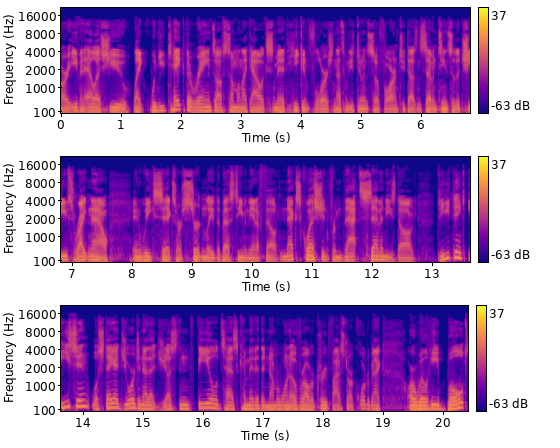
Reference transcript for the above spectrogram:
or even LSU. Like when you take the reins off someone like Alex Smith, he can flourish, and that's what he's doing so far in 2017. So the Chiefs right now in Week Six are certainly the best team in the NFL. Next question from that 70s dog. Do you think Eason will stay at Georgia now that Justin Fields has committed the number one overall recruit, five star quarterback, or will he bolt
